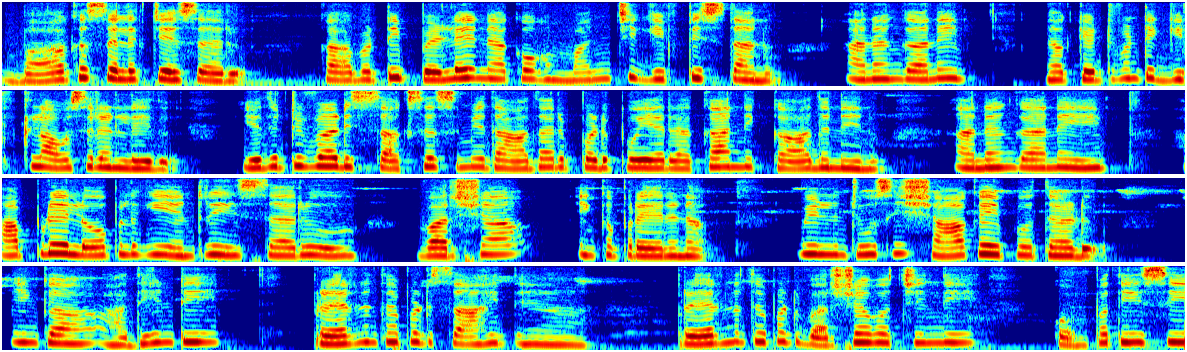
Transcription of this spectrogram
బాగా సెలెక్ట్ చేశారు. కాబట్టి పెళ్ళైనాక ఒక మంచి గిఫ్ట్ ఇస్తాను అనగానే నాకు ఎటువంటి గిఫ్ట్లు అవసరం లేదు. ఎదుటివాడి సక్సెస్ మీద ఆధారపడిపోయే రకాన్ని కాదు నేను. అనగానే అప్పుడే లోపలికి ఎంట్రీ ఇస్తారు వర్ష ఇంకా ప్రేరణ. వీళ్ళని చూసి షాక్ అయిపోతాడు. ఇంకా అదేంటి? ప్రేరణతో పాటు సాహిత్య ప్రేరణతో పాటు వర్ష వచ్చింది. కొంప తీసి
